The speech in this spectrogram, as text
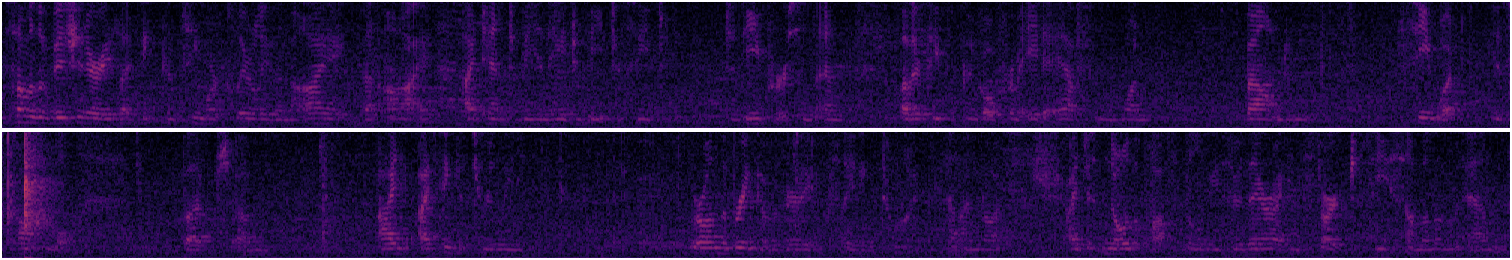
some of the visionaries I think can see more clearly than I, than I. I tend to be an A to B to C to, D person and other people can go from A to F in one bound and see what is possible. But um, I, I think it's really, we're on the brink of a very exciting time, and I'm not, I just know the possibilities are there. I can start to see some of them, and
